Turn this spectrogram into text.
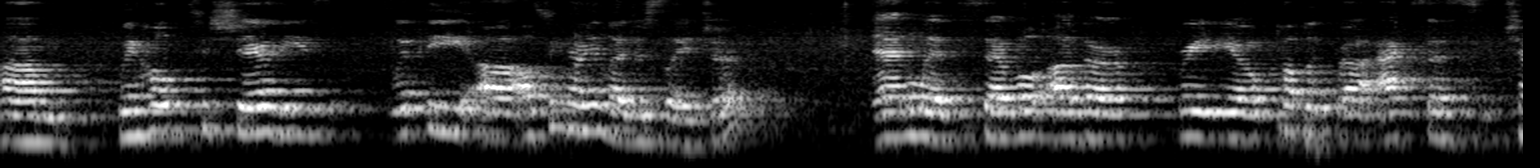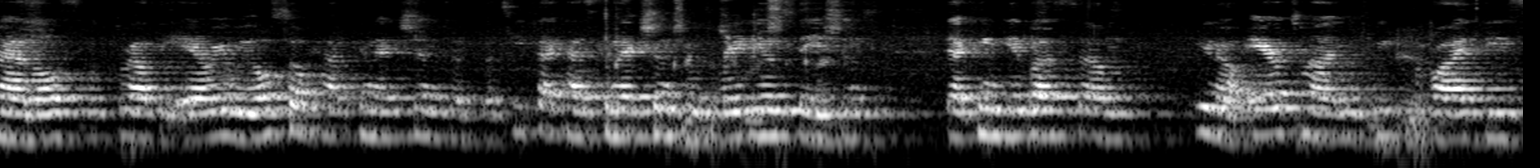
Um, we hope to share these with the uh, Ulster County Legislature and with several other radio public uh, access channels throughout the area. We also have connections, the TFAC has connections with radio stations that can give us, some, you know, airtime if we provide these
